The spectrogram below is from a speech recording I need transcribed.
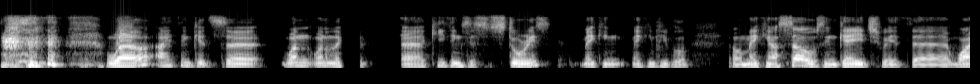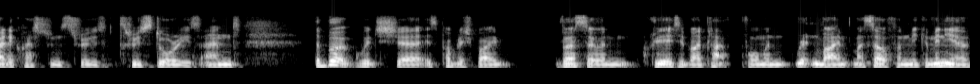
well, I think it's uh, one one of the uh, key things is stories, making making people or making ourselves engage with uh, wider questions through through stories. And the book, which uh, is published by Verso and created by Platform and written by myself and Mika Minio,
